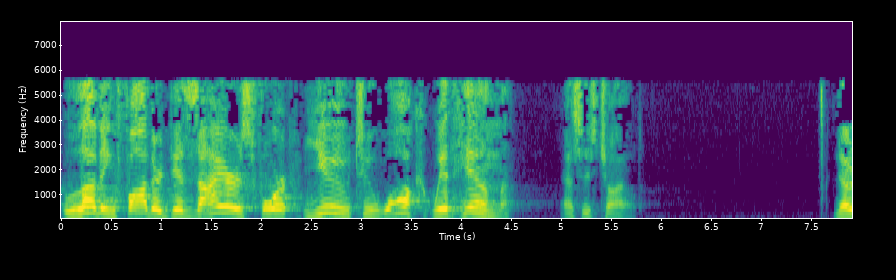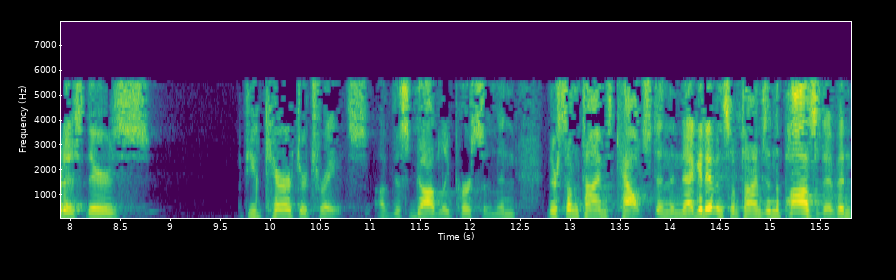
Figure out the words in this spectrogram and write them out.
loving Father desires for you to walk with Him as His child. Notice there's a few character traits of this godly person, and they're sometimes couched in the negative and sometimes in the positive. And,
